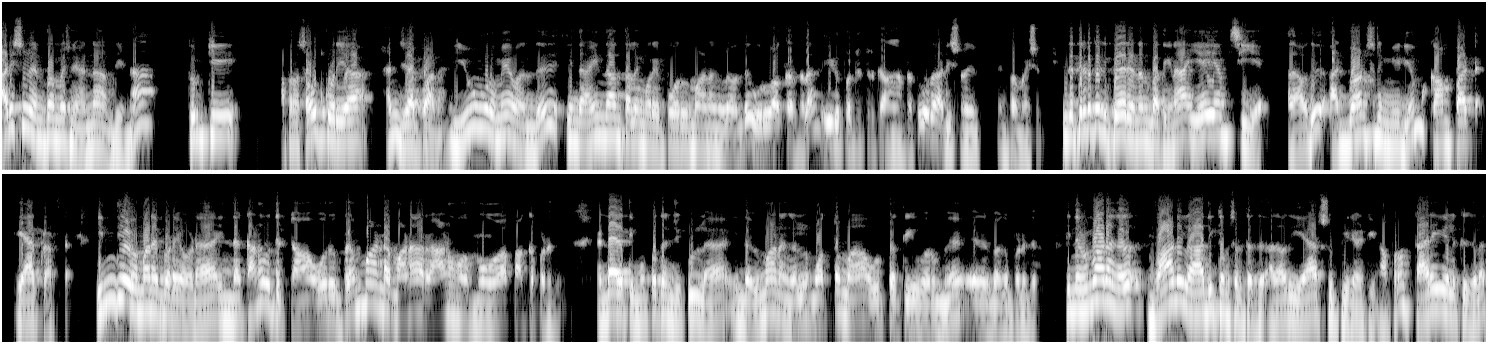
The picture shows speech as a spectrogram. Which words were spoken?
அடிஷ்னல் இன்ஃபர்மேஷன் என்ன அப்படின்னா துருக்கி அப்புறம் சவுத் கொரியா அண்ட் ஜப்பான். இவங்களுமே வந்து இந்த ஐந்தாம் தலைமுறை போர் விமானங்களை வந்து உருவாக்குறதுல ஈடுபட்டு இருக்காங்கன்றது ஒரு அடிஷ்னல் இன்ஃபர்மேஷன் இந்த திட்டத்துக்கு பேர் என்னன்னு பாத்தீங்கன்னா ஏஎம்சிஏ அதாவது அட்வான்ஸ்டு மீடியம் காம்பாக்ட் ஏர்கிராஃப்ட் இந்திய விமானப்படையோட இந்த கனவு திட்டம் ஒரு பிரம்மாண்டமான ராணுவ மூவா பார்க்கப்படுது. ரெண்டாயிரத்தி முப்பத்தஞ்சுக்குள்ள இந்த விமானங்கள் மொத்தமா உற்பத்திக்கு வரும்னு எதிர்பார்க்கப்படுது. இந்த விமானங்கள் வானில் ஆதிக்கம் செலுத்துறது அதாவது ஏர் சுப்பீரியாரிட்டி அப்புறம் தரை இலக்குகளை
